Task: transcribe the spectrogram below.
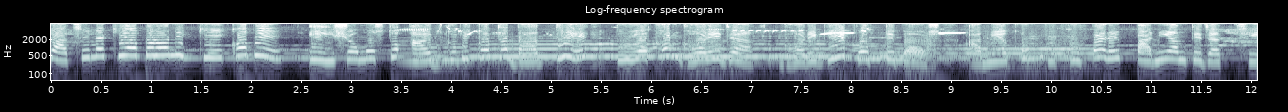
গাছে নাকি আবার অনেক কেক হবে? এই সমস্ত আজগবি কথা বাদ দিয়ে তুই এখন ঘরে যা, ঘরে গিয়ে পড়তে বস। আমি এখন পুকুর পাড়ে পানি আনতে যাচ্ছি।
